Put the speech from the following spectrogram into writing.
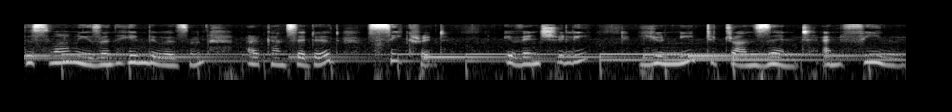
the Swamis in Hinduism are considered sacred. Eventually, you need to transcend and feel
